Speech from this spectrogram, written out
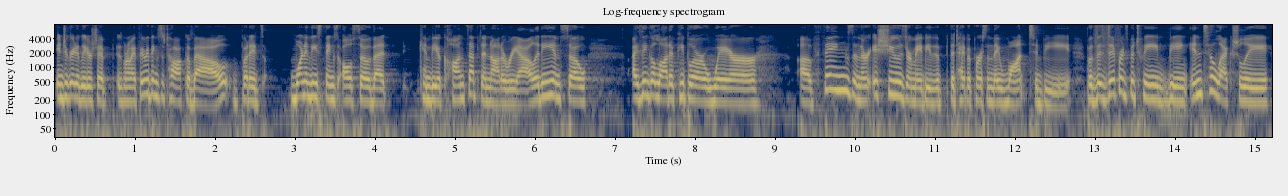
integrated leadership is one of my favorite things to talk about, but it's one of these things also that can be a concept and not a reality. And so I think a lot of people are aware of things and their issues or maybe the, the, type of person they want to be. But the difference between being intellectually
